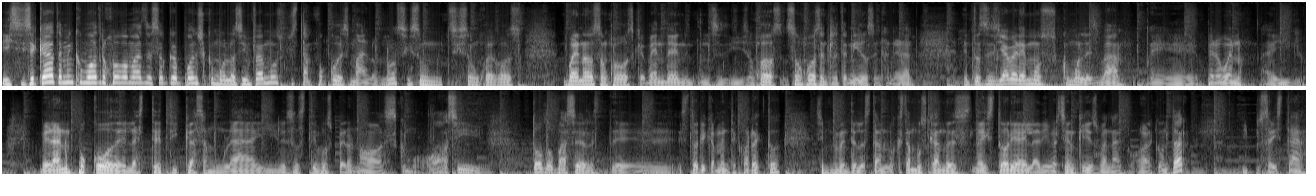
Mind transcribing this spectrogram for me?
Y si se queda también como otro juego más de Soccer Punch como los Infamous, pues tampoco es malo, ¿no? Sí son, sí son juegos buenos, son juegos que venden, entonces, y son juegos, son juegos entretenidos en general. Entonces ya veremos cómo les va. eh, pero bueno, ahí verán un poco de la estética samurai y de esos tipos, pero no es como, oh sí, todo va a ser eh, históricamente correcto. Simplemente lo, están, lo que están buscando es la historia y la diversión que ellos van a, contar. Y pues ahí está.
